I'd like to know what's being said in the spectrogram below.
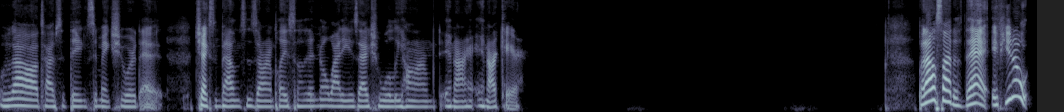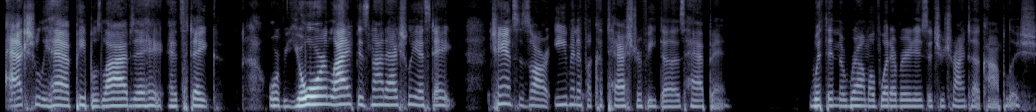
we've got all types of things to make sure that checks and balances are in place so that nobody is actually harmed in our in our care. But outside of that, if you don't actually have people's lives at, at stake, or your life is not actually at stake, chances are, even if a catastrophe does happen within the realm of whatever it is that you're trying to accomplish,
